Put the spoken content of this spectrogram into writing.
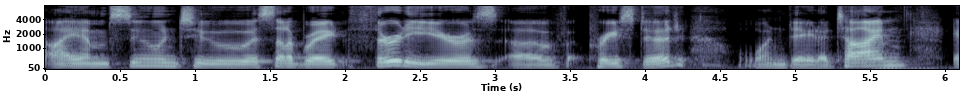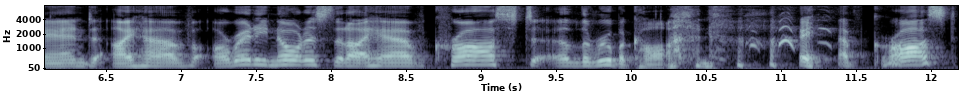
I am soon to celebrate 30 years of priesthood, one day at a time, and I have already noticed that I have crossed uh, the Rubicon. I have crossed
